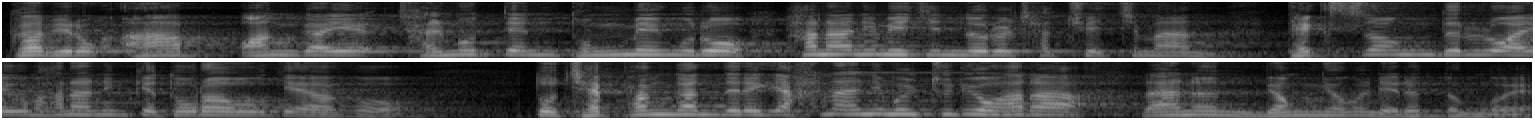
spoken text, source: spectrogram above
그가 비록 아 왕가의 잘못된 동맹으로 하나님의 진노를 자초했지만 백성들로 하여금 하나님께 돌아오게 하고 또 재판관들에게 하나님을 두려워하라라는 명령을 내렸던 거예요.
